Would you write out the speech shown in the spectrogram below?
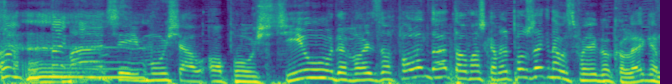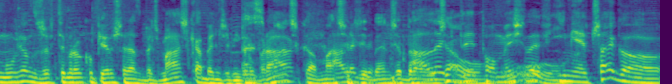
O, tak. Maciej musiał opuścił The Voice of Poland, a Tomasz Kamel pożegnał swojego kolegę, mówiąc, że w tym roku pierwszy raz będzie Maćka, będzie mi go Bez brak. Maćka Maciek ale nie będzie brał Ale udziału. gdy pomyślę, w imię czego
